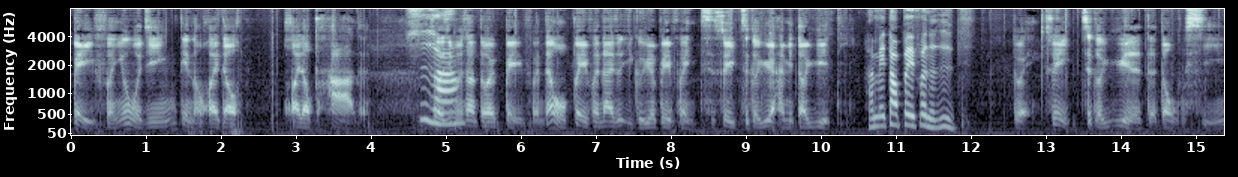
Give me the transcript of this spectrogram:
备份，因为我已经电脑坏掉，坏到怕了。是啊，基本上都会备份，但我备份大概就一个月备份一次，所以这个月还没到月底，还没到备份的日子。对，所以这个月的东西，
